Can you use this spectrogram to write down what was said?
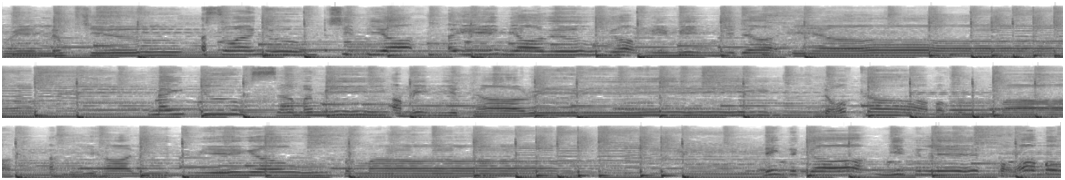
ကွယ်လုံချူအစွမ်းကိုချစ်ပြအေးများဆုံးငါမိမိမြတ်တရားနိုင်တူစမမီအမိမြတ်တာရီလောကပမမာအမိဟာလီတွေ့ငောင်းပမာ နေတကမြစ်ကလေးဘဝမုံ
